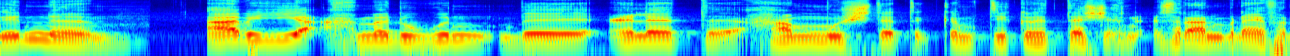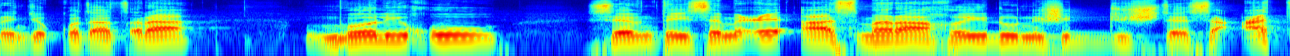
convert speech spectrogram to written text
ግን ኣብዪ ኣሕመድ እውን ብዕለት ሓሙሽተ ጥቅምቲ 220 ብናይ ፈረንጂ ኣቆፃፅራ መሊቑ ሰብ እንተይሰምዐ ኣስመራ ኸይዱ ንሽዱሽተ ሰዓት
